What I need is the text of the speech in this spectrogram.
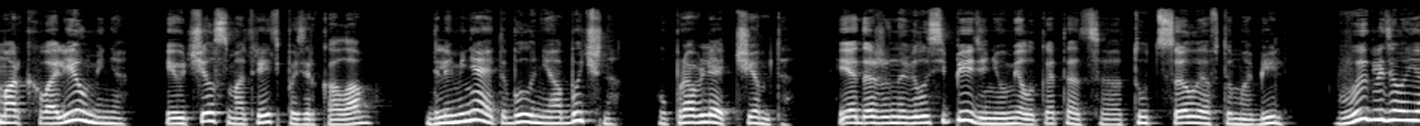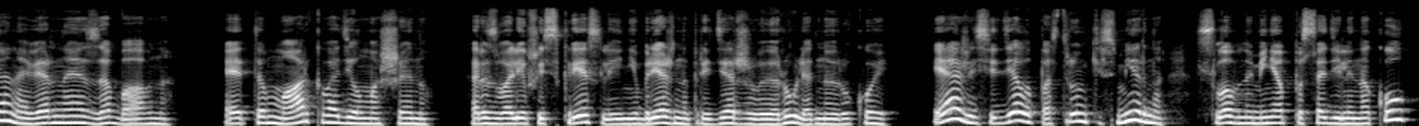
Марк хвалил меня и учил смотреть по зеркалам. Для меня это было необычно – управлять чем-то. Я даже на велосипеде не умела кататься, а тут целый автомобиль. Выглядела я, наверное, забавно. Это Марк водил машину, развалившись в кресле и небрежно придерживая руль одной рукой. Я же сидела по струнке смирно, словно меня посадили на кол,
